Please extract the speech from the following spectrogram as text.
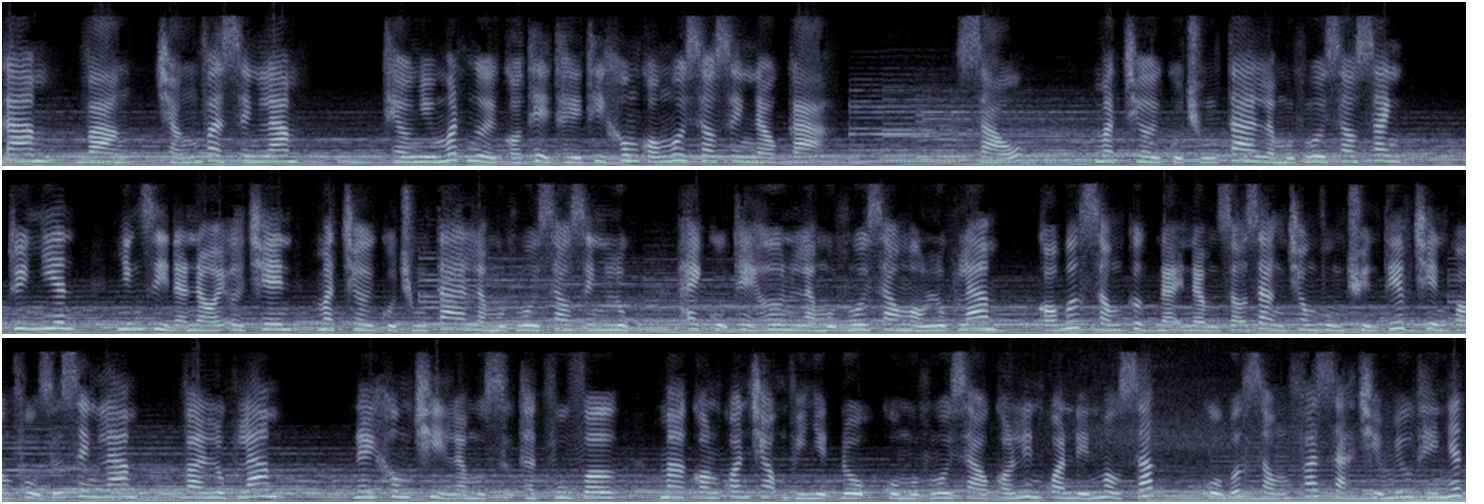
cam, vàng, trắng và xanh lam. Theo như mắt người có thể thấy thì không có ngôi sao xanh nào cả. 6. Mặt trời của chúng ta là một ngôi sao xanh. Tuy nhiên, những gì đã nói ở trên, mặt trời của chúng ta là một ngôi sao xanh lục, hay cụ thể hơn là một ngôi sao màu lục lam, có bước sóng cực đại nằm rõ ràng trong vùng chuyển tiếp trên quang phổ giữa xanh lam và lục lam. Đây không chỉ là một sự thật vu vơ, mà còn quan trọng vì nhiệt độ của một ngôi sao có liên quan đến màu sắc của bước sóng phát xạ chiếm ưu thế nhất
